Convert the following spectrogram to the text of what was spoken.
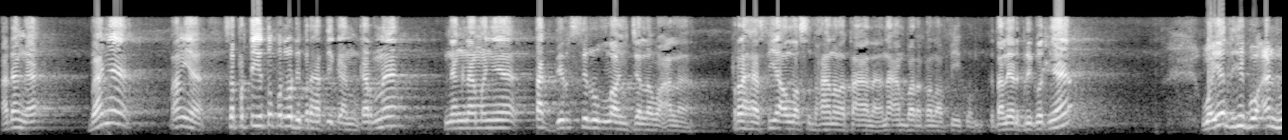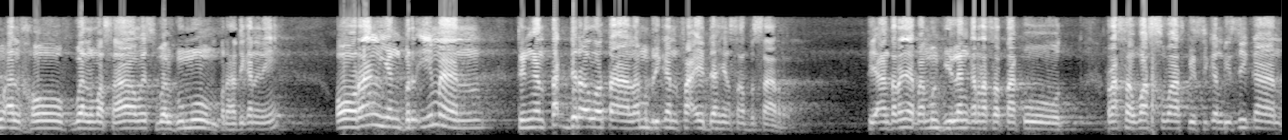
Ada enggak? Banyak. Paham ya? Seperti itu perlu diperhatikan karena yang namanya takdir sirullah jalla wa ala rahasia Allah Subhanahu wa taala. Na'am barakallahu fikum. Kita lihat berikutnya. Wa yadhhibu anhu al-khauf wal wasawis wal humum. Perhatikan ini. Orang yang beriman dengan takdir Allah taala memberikan faedah yang sangat besar. Di antaranya apa? Menghilangkan rasa takut, rasa was-was, bisikan-bisikan,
